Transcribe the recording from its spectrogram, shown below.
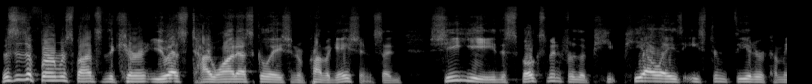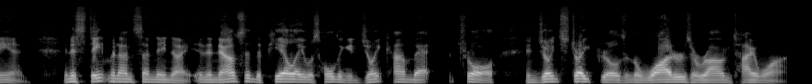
this is a firm response to the current U.S. Taiwan escalation of propagation, said Shi Yi, the spokesman for the P- PLA's Eastern Theater Command, in a statement on Sunday night, and announced that the PLA was holding a joint combat patrol and joint strike drills in the waters around Taiwan.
